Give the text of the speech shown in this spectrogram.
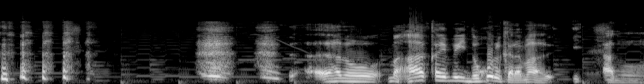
あの、まあ、アーカイブに残るから、まあ、いあの、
